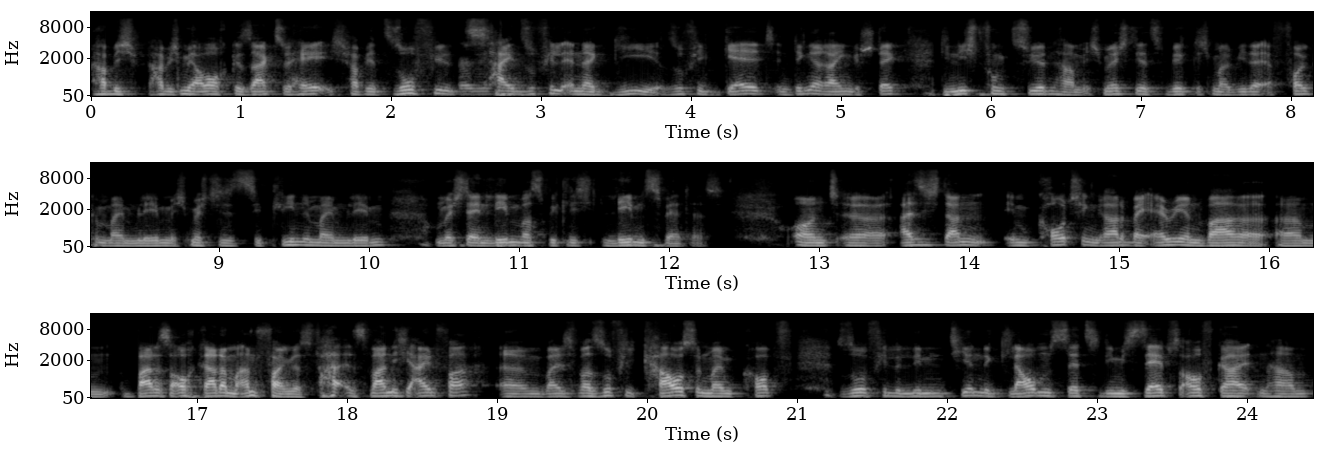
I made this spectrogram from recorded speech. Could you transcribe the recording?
habe ich, hab ich mir aber auch gesagt, so hey, ich habe jetzt so viel Zeit, so viel Energie, so viel Geld in Dinge reingesteckt, die nicht funktioniert haben. Ich möchte jetzt wirklich mal wieder Erfolg in meinem Leben, ich möchte Disziplin in meinem Leben und möchte ein Leben, was wirklich lebenswert ist. Und äh, als ich dann im Coaching gerade bei Arian war, ähm, war das auch gerade am Anfang, das war, es war nicht einfach, ähm, weil es war so viel Chaos in meinem Kopf, so viele limitierende Glaubenssätze, die mich selbst aufgehalten haben,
